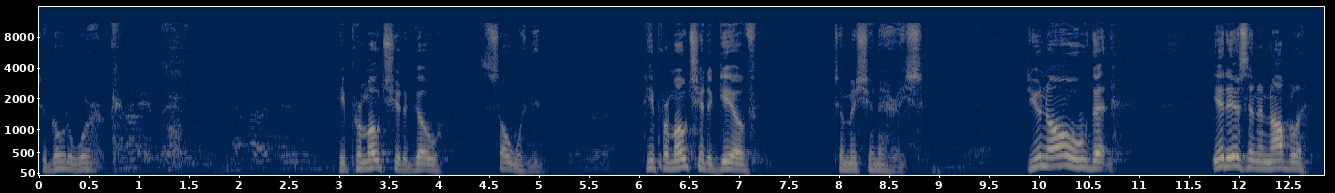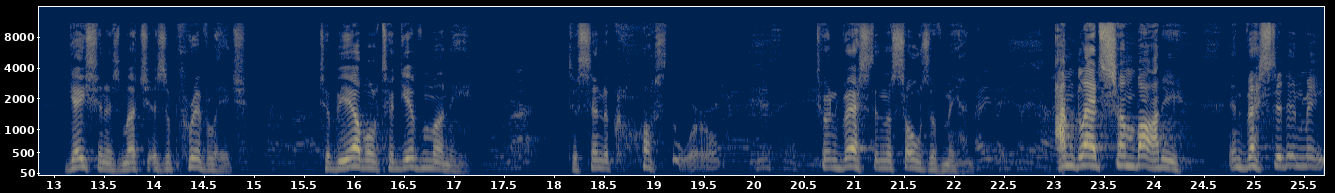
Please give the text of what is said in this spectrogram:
to go to work. He promotes you to go soul winning. He promotes you to give to missionaries. Do you know that it isn't an obligation as much as a privilege to be able to give money to send across the world, to invest in the souls of men? I'm glad somebody invested in me.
